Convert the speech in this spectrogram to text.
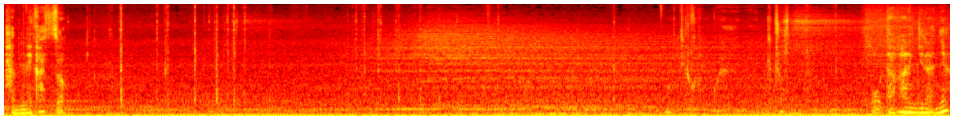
갔네 갔어 어디로 간 거야? 이쪽? 어 나가는 길 아니야?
